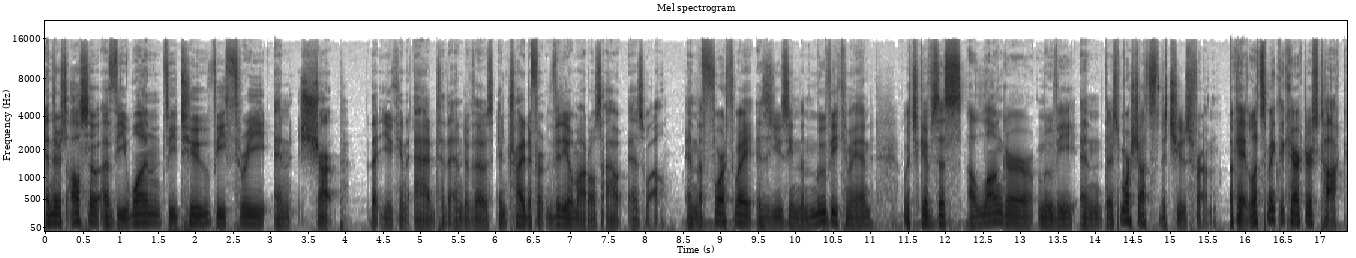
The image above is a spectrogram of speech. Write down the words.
And there's also a V1, V2, V3, and Sharp that you can add to the end of those and try different video models out as well. And the fourth way is using the movie command, which gives us a longer movie and there's more shots to choose from. Okay, let's make the characters talk.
